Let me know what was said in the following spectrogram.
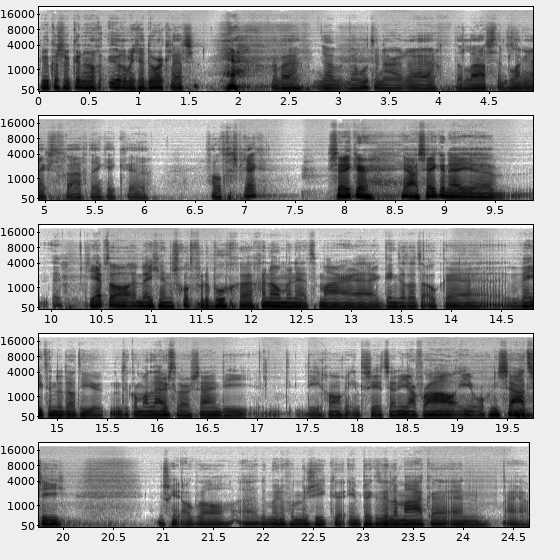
Lucas, we kunnen nog uren met je doorkletsen. Ja. Maar we, ja, we moeten naar eh, de laatste en belangrijkste vraag, denk ik, eh, van het gesprek. Zeker. Ja, zeker. Nee, eh, je hebt al een beetje een schot voor de boeg genomen net. Maar ik denk dat het ook, wetende dat hier natuurlijk allemaal luisteraars zijn die, die, die gewoon geïnteresseerd zijn in jouw verhaal, in je organisatie. Misschien ook wel eh door middel van muziek eh, impact willen maken. En nou ja,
